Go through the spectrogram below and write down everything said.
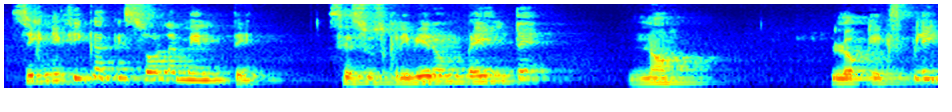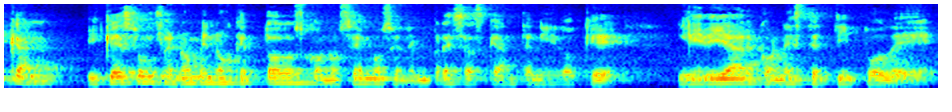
¿Significa que solamente se suscribieron 20? No, lo que explican, y que es un fenómeno que todos conocemos en empresas que han tenido que lidiar con este tipo de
